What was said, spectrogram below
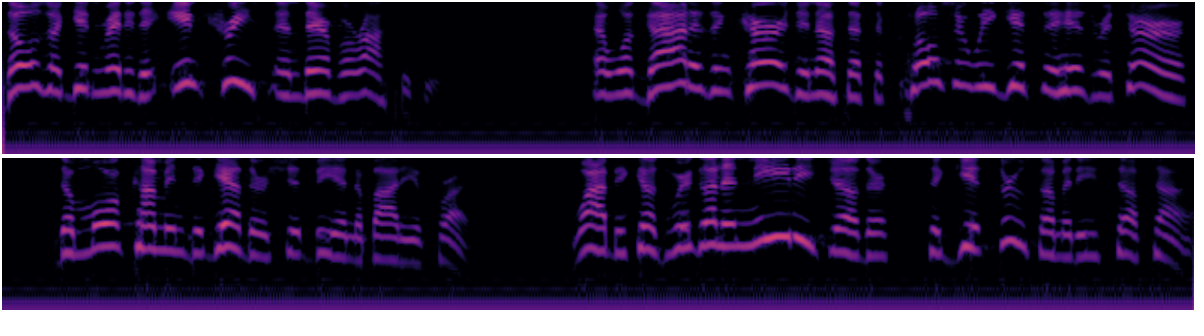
Those are getting ready to increase in their veracity. And what God is encouraging us that the closer we get to his return, the more coming together should be in the body of Christ. Why? Because we're going to need each other to get through some of these tough times.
